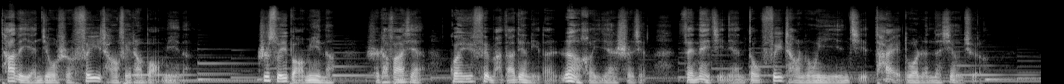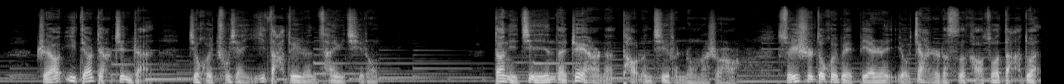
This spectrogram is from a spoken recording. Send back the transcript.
他的研究是非常非常保密的。之所以保密呢，是他发现关于费马大定理的任何一件事情，在那几年都非常容易引起太多人的兴趣了。只要一点点进展，就会出现一大堆人参与其中。当你浸淫在这样的讨论气氛中的时候，随时都会被别人有价值的思考所打断，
